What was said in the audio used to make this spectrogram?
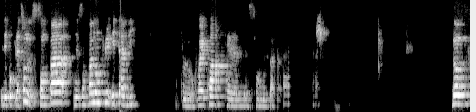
les populations ne sont pas, ne sont pas non plus établies. On, pourrait croire qu'elles sont de passage. Donc,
